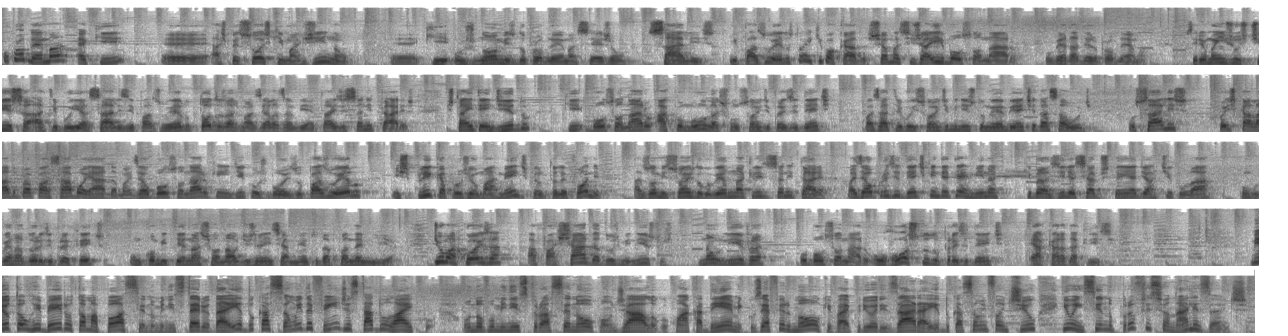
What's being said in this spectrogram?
O problema é que é, as pessoas que imaginam é, que os nomes do problema sejam Salles e Pazuello estão equivocadas. Chama-se Jair Bolsonaro o verdadeiro problema. Seria uma injustiça atribuir a Salles e Pazuello todas as mazelas ambientais e sanitárias. Está entendido que Bolsonaro acumula as funções de presidente com as atribuições de ministro do Meio Ambiente e da Saúde. O Salles foi escalado para passar a boiada, mas é o Bolsonaro quem indica os bois. O Pazuello explica para o Gilmar Mendes, pelo telefone, as omissões do governo na crise sanitária, mas é o presidente quem determina que Brasília se abstenha de articular com governadores e prefeitos um comitê nacional de gerenciamento da pandemia. De uma coisa, a fachada dos ministros não livra o Bolsonaro. O rosto do presidente é a cara da crise. Milton Ribeiro toma posse no Ministério da Educação e defende Estado laico. O novo ministro acenou com diálogo com acadêmicos e afirmou que vai priorizar a educação infantil e o ensino profissionalizante.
